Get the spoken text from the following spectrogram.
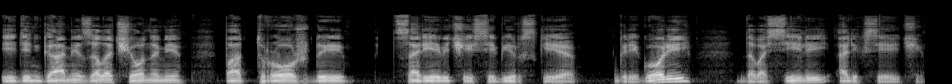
и деньгами золочеными под трожды царевичи сибирские Григорий да Василий Алексеевичи.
